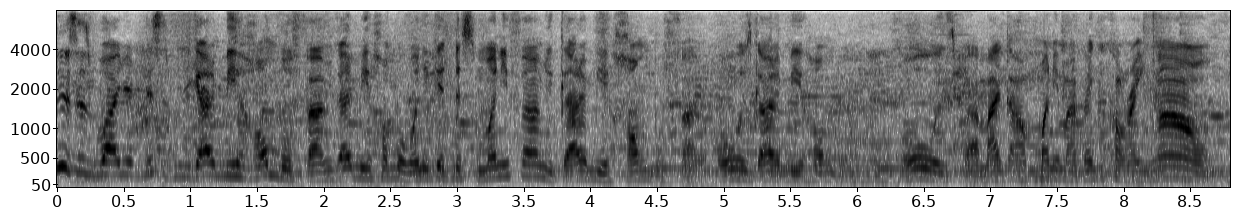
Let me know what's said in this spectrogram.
This is why you're. This is you gotta be humble, fam. You gotta be humble. When you get this money, fam, you gotta be humble, fam. Always gotta be humble. Always, fam. I got money in my bank account right now.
